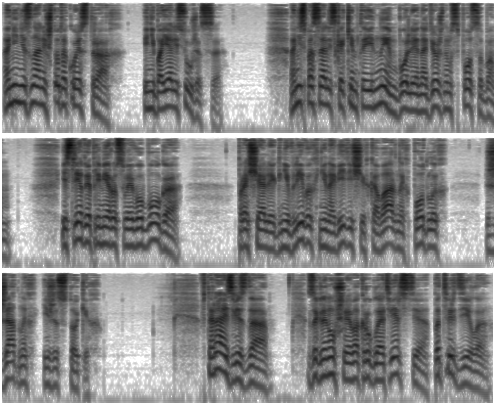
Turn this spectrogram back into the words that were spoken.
Они не знали, что такое страх, и не боялись ужаса. Они спасались каким-то иным, более надежным способом, и, следуя примеру своего Бога, прощали гневливых, ненавидящих, коварных, подлых, жадных и жестоких. Вторая звезда, заглянувшая в округлое отверстие, подтвердила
